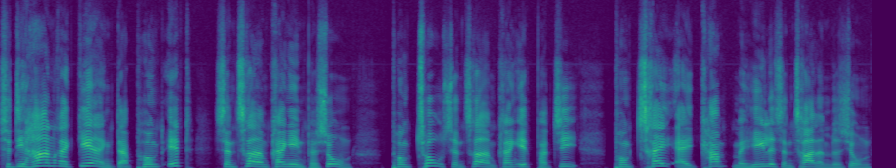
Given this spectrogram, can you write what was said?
Så de har en regering, der er punkt 1 centreret omkring en person, punkt 2 centreret omkring et parti, Punkt 3 er i kamp med hele centraladministrationen.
